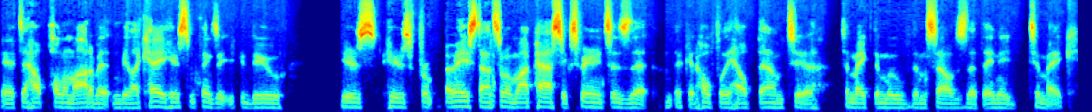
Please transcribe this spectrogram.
you know, to help pull them out of it and be like hey here's some things that you can do here's here's from based on some of my past experiences that that could hopefully help them to to make the move themselves that they need to make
